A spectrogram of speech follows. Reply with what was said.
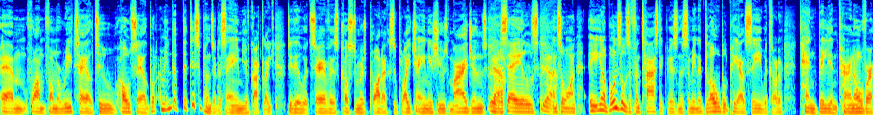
um, from from a retail to wholesale. But I mean, the, the disciplines are the same. You've got like to deal with service, customers, products, supply chain issues, margins, Yeah. sales, Yeah. and so on. Uh, you know, Bunzl's a fantastic business. I mean, a global PLC with sort of 10 billion turnover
